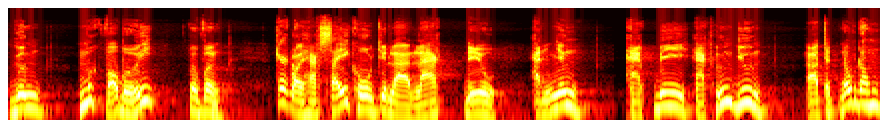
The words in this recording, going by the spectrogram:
gừng, mứt vỏ bưởi, vân vân. Các loại hạt sấy khô như là lạc, điều, hạnh nhân, hạt bi, hạt hướng dương, à, thịt nấu đông,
